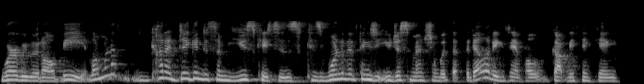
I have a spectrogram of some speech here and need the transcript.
where we would all be. I want to kind of dig into some use cases because one of the things that you just mentioned with the Fidelity example got me thinking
